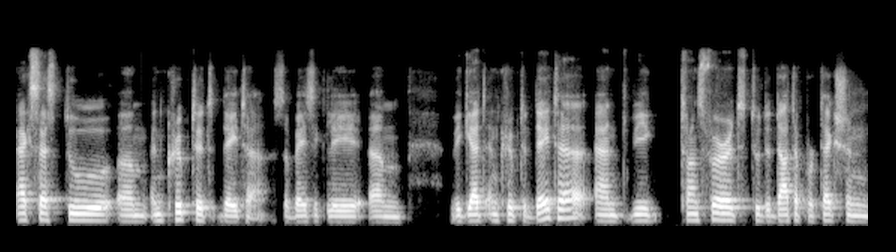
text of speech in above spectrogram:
access to um, encrypted data. So basically, um, we get encrypted data and we transfer it to the data protection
